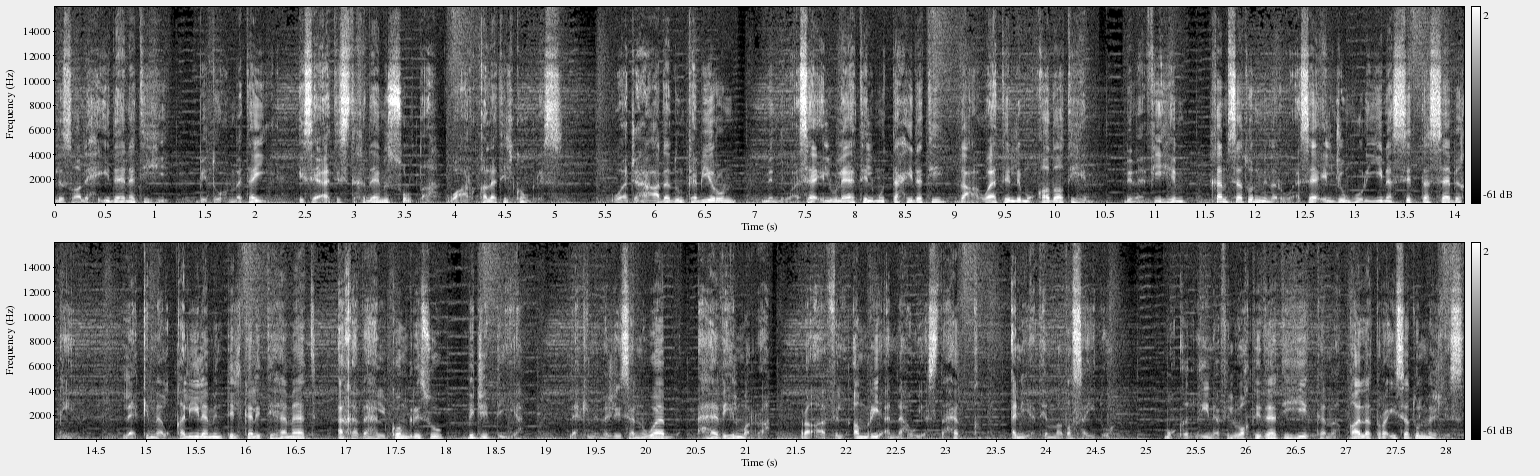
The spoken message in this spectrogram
لصالح إدانته بتهمتي إساءة استخدام السلطة وعرقلة الكونغرس. واجه عدد كبير من رؤساء الولايات المتحدة دعوات لمقاضاتهم بما فيهم خمسة من الرؤساء الجمهوريين الستة السابقين. لكن القليل من تلك الاتهامات أخذها الكونغرس بجدية. لكن مجلس النواب هذه المرة رأى في الأمر أنه يستحق أن يتم تصعيده. مقرين في الوقت ذاته كما قالت رئيسة المجلس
